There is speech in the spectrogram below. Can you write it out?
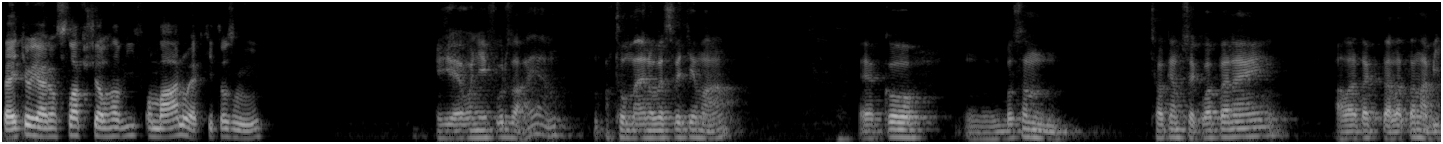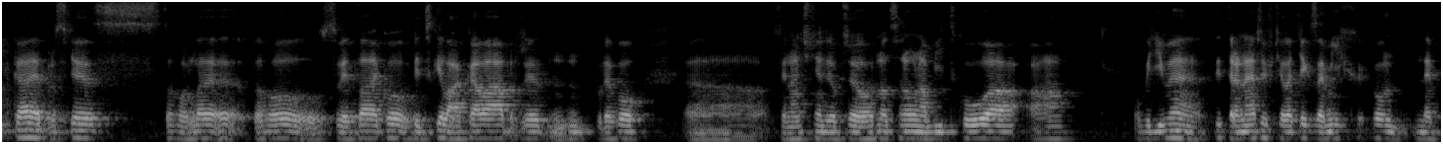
Péťo Jaroslav Šelhavý v Ománu, jak ti to zní? Že je o něj furt zájem. A to jméno ve světě má. Jako, byl jsem celkem překvapený, ale tak tahle ta nabídka je prostě z tohohle, toho světa jako vždycky lákavá, protože bude o uh, finančně dobře ohodnocenou nabídku a, a uvidíme ty trenéři v těle těch zemích jako ne,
